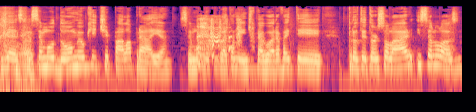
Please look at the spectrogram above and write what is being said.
Jéssica, você mudou o meu kit pala praia. Você mudou completamente, porque agora vai ter protetor solar e celulose.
